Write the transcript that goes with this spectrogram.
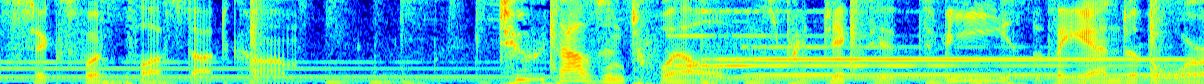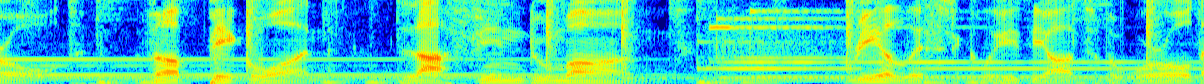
sixfootplus.com. 2012 is predicted to be the end of the world. The big one, La fin du monde. Realistically, the odds of the world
